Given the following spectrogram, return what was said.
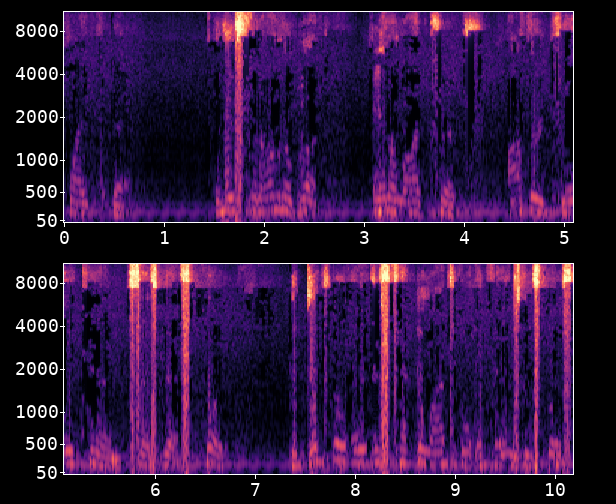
quite a bit. In his phenomenal book, Analog Church, author Jay Kim says this, quote, the digital age's technological advances boast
